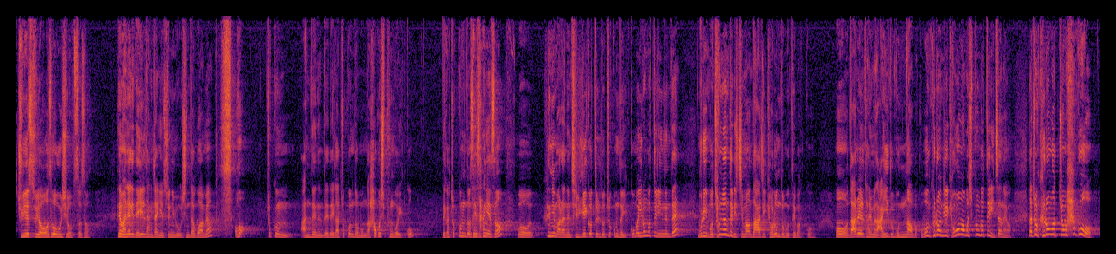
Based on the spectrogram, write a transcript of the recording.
주 예수여 어서 오시옵소서. 근데 만약에 내일 당장 예수님이 오신다고 하면 어 조금 안 되는데 내가 조금 더 뭔가 하고 싶은 거 있고 내가 조금 더 세상에서 뭐 흔히 말하는 즐길 것들도 조금 더 있고 막 이런 것들이 있는데 우리 뭐 청년들 있지만 나 아직 결혼도 못 해봤고 어 나를 닮은 아이도 못 낳아봤고 뭐 그런 이제 경험하고 싶은 것들이 있잖아요. 나 좀 그런 것 좀 하고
